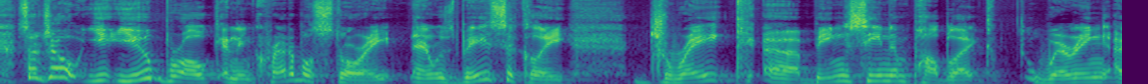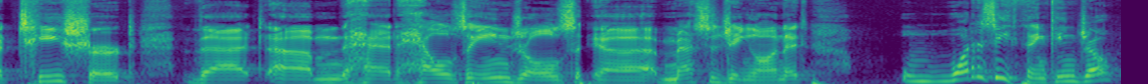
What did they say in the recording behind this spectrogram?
so Joe, you, you broke an incredible story, and it was basically Drake uh, being seen in public wearing a T-shirt that um, had Hell's Angels uh, messaging on it. What is he thinking, Joe?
